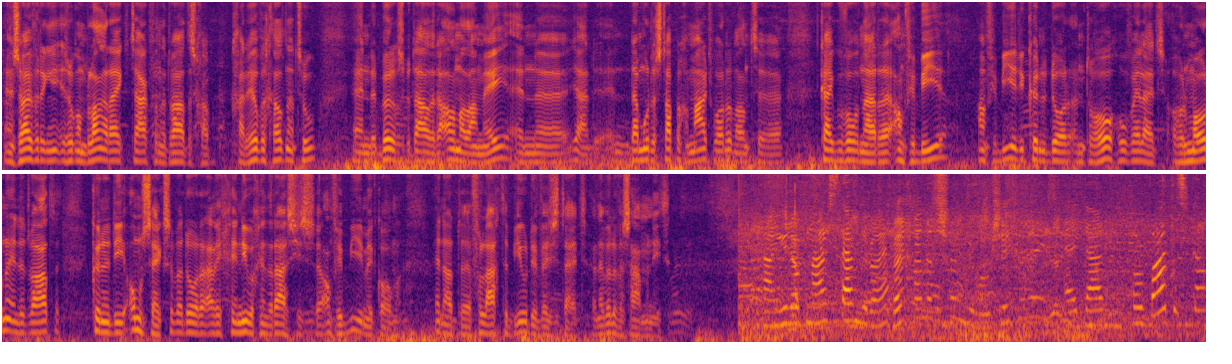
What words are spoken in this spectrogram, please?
En zuivering is ook een belangrijke taak van het waterschap. Er gaat heel veel geld naartoe en de burgers betalen er allemaal aan mee. En, ja, en daar moeten stappen gemaakt worden. Want kijk bijvoorbeeld naar amfibieën. Amfibieën die kunnen door een te hoge hoeveelheid hormonen in het water kunnen die omseksen, waardoor er eigenlijk geen nieuwe generaties uh, amfibieën meer komen. En dat uh, verlaagt de biodiversiteit. En dat willen we samen niet. Gaan jullie ook naar het stembureau, hè? Wij gaan naar het stembureau, zeker weten. En dan voor waterschap?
